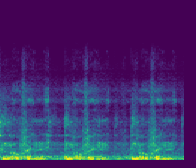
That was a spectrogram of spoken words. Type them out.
Moving, moving, moving.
